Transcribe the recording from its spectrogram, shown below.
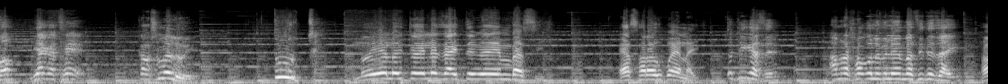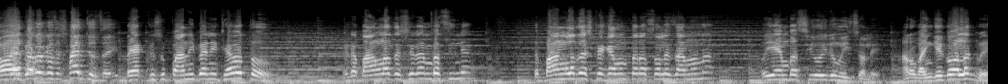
সব? লিয়া গেছে? কাগজ লই লই। তুর। লইয়ে লইতে হইলে যাইতে হবে এম্বাসি এছাড়া উপায় নাই। তো ঠিক আছে। আমরা সকলে মিলে এম্বাসিতে যাই। হ্যাঁ, তাদের কাছে সাহায্য চাই। ব্যাগ কিছু পানি পানি ঠেও তো। এটা বাংলাদেশের এম্বাসি না? তা বাংলাদেশটা কেমন তারা চলে জানো না? ওই এম্বাসি ওই রকমই চলে। আরও ভাঙ্গে কোয়া লাগবে?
